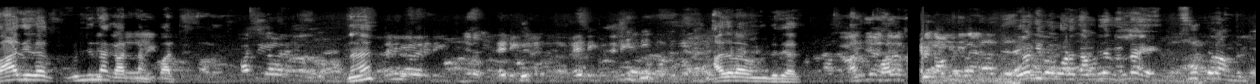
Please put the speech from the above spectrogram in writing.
பாதியில கொஞ்சம் தான் காட்டினாங்க பாட்டு? அதெல்லாம் ஒன்றும் தெரியாது. யோகி பாபுவோட காமெடி தான் நல்ல சூப்பரா வந்திருக்கு.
